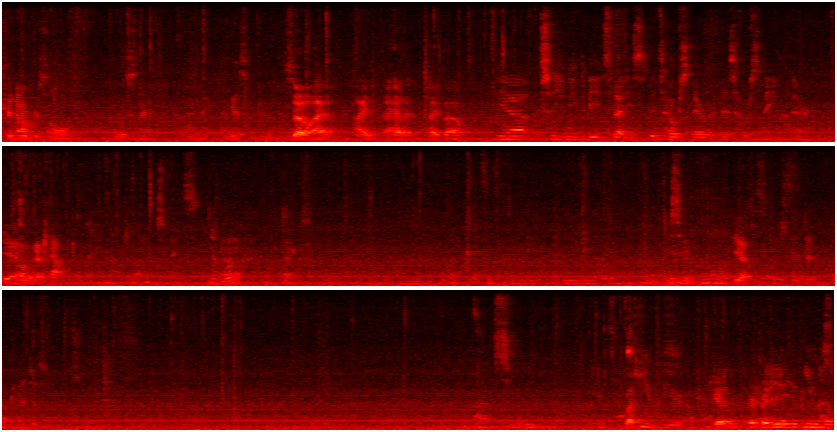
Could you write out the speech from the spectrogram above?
could not resolve host name. I guess I'm doing this. So I, I, I had a typo. Yeah, so you need to be, so that is, it's host there, but it is host name there. Yeah. So Okay. Capital name, not not space. Uh, Thanks. Just hit- Yeah. it did. Okay. I just- So it's asking Question? you for your, okay. You good? Everybody You must-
